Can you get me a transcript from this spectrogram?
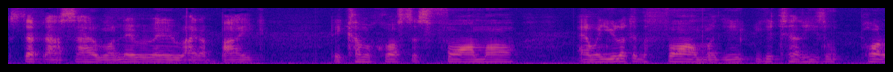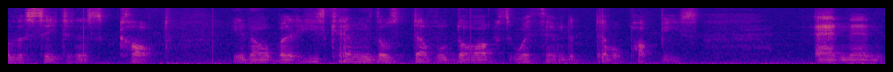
stepped outside one day ready to ride a bike. They come across this farmer and when you look at the farm, you, you can tell he's part of the Satanist cult, you know, but he's carrying those devil dogs with him, the devil puppies. And then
